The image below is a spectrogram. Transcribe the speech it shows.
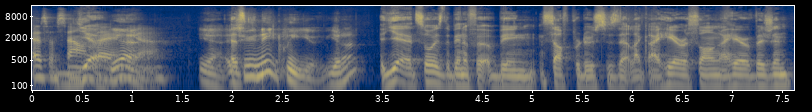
As a sound yeah. yeah. yeah. Yeah, it's, it's, uniquely you, you know? Yeah, it's always the benefit of being self-produced is that like I hear a song, I hear a vision,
